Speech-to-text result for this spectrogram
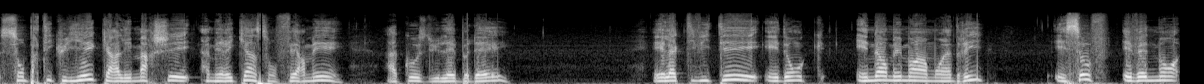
sont particuliers car les marchés américains sont fermés à cause du Labor Day et l'activité est donc énormément amoindrie et sauf événement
